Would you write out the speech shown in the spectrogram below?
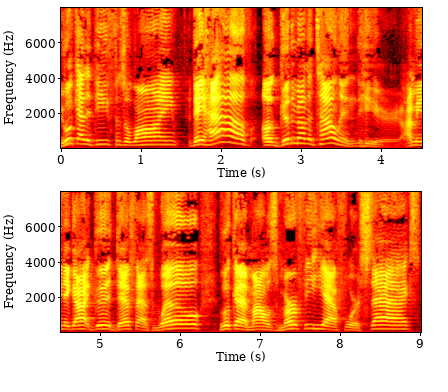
You look at the defensive line, they have a good amount of talent here. I mean, they got good depth as well. Look at Myles Murphy, he had four sacks.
